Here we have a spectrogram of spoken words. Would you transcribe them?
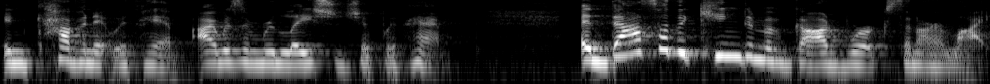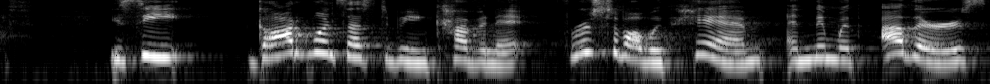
in covenant with him, I was in relationship with him. And that's how the kingdom of God works in our life. You see, God wants us to be in covenant, first of all, with him and then with others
